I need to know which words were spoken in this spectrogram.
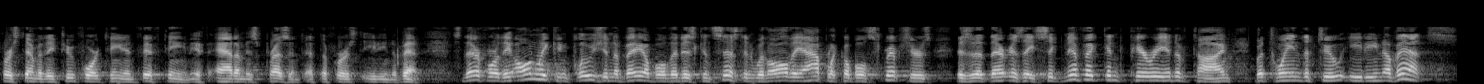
1 Timothy 2:14 and 15 if Adam is present at the first eating event. So therefore the only conclusion available that is consistent with all the applicable scriptures is that there is a significant period of time between the two eating events.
